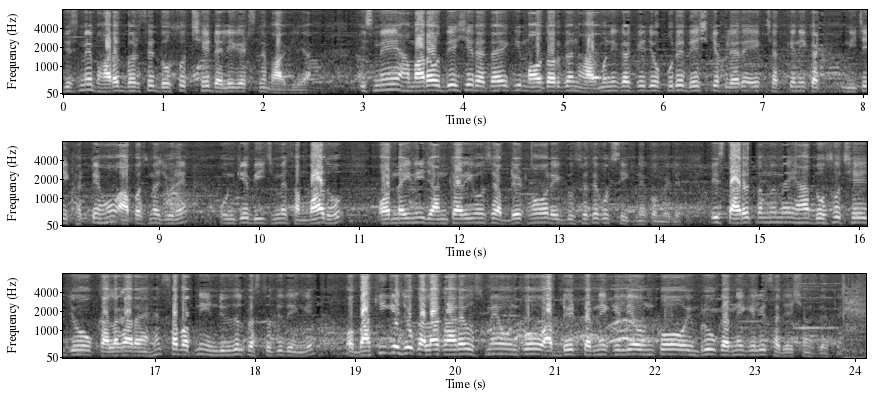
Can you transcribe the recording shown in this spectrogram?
जिसमें भारत भर से 206 डेलीगेट्स ने भाग लिया। इसमें हमारा उद्देश्य रहता है कि माउथ ऑर्गन हारमोनिका के जो पूरे देश के प्लेयर हैं, एक छत के नीचे इकट्ठे हों, आपस में जुड़ें, उनके बीच में संवाद हो और नई नई जानकारियों से अपडेट हों और एक दूसरे से कुछ सीखने को मिले। इस तारतम्य में यहाँ 206 जो कलाकार आए हैं, सब अपनी इंडिविजुअल प्रस्तुति देंगे और बाकी के जो कलाकार हैं, उसमें उनको अपडेट करने के लिए, उनको इम्प्रूव करने के लिए सजेशंस देते हैं।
